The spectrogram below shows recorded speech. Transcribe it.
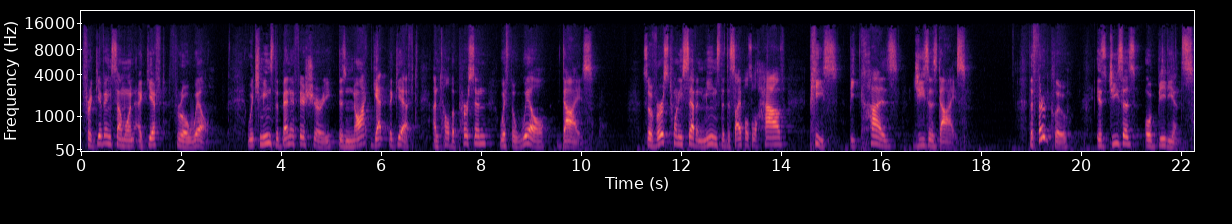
for giving someone a gift through a will, which means the beneficiary does not get the gift until the person with the will dies. So, verse 27 means the disciples will have peace because Jesus dies. The third clue is Jesus' obedience.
